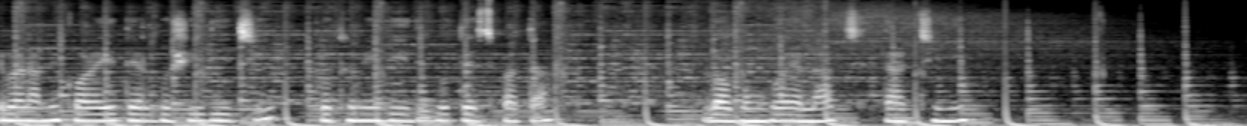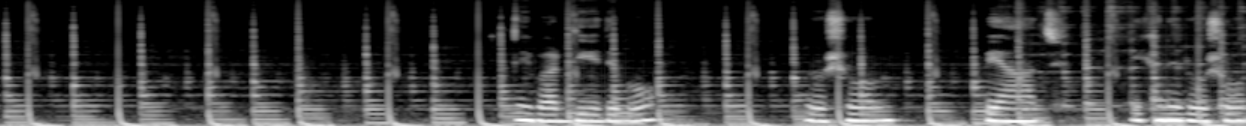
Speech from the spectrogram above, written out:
এবার আমি কড়াইয়ে তেল বসিয়ে দিয়েছি। প্রথমে দিয়ে দেবো তেজপাতা, লবঙ্গ, এলাচ, দারচিনি। এবার দিয়ে দেব রসুন, পেঁয়াজ। এখানে রসুন,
